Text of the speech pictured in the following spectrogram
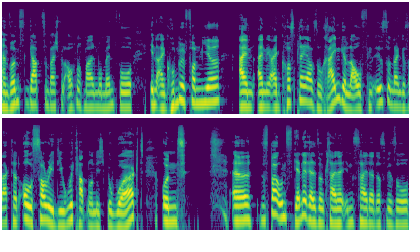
Ansonsten gab es zum Beispiel auch noch mal einen Moment, wo in ein Kumpel von mir ein, ein, ein Cosplayer so reingelaufen ist und dann gesagt hat, oh, sorry, die Wig hat noch nicht geworkt. Und äh, das ist bei uns generell so ein kleiner Insider, dass wir so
